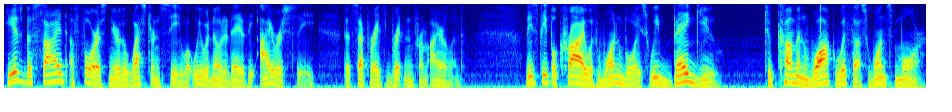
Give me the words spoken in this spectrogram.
He is beside a forest near the Western Sea, what we would know today as the Irish Sea, that separates Britain from Ireland. These people cry with one voice We beg you to come and walk with us once more.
